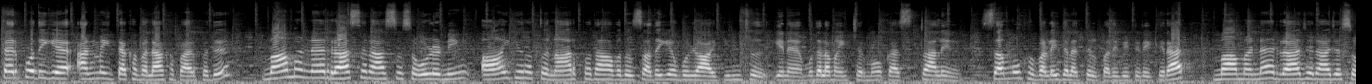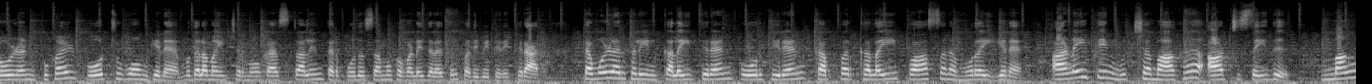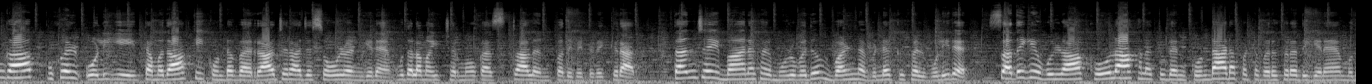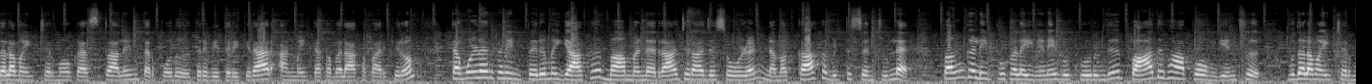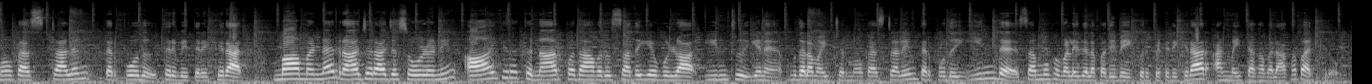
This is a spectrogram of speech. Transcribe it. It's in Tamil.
தற்போதைய அண்மை தகவலாக பார்ப்பது மாமன்னர் ராசராச சோழனின் ஆயிரத்து நாற்பதாவது சதய விழா இன்று என முதலமைச்சர் மு ஸ்டாலின் சமூக வலைதளத்தில் பதிவிட்டிருக்கிறார். மாமன்னர் ராஜராஜ சோழன் புகழ் போற்றுவோம் என முதலமைச்சர் மு க ஸ்டாலின் தற்போது சமூக வலைதளத்தில் பதிவிட்டிருக்கிறார். தமிழர்களின் கலைத்திறன் போர்த்திறன் கப்பற்கலை பாசன முறை என அனைத்தின் உச்சமாக ஆட்சி செய்து மங்கா புகழ் ஒளியை தமதாக்கி கொண்டவர் ராஜராஜ சோழன் என முதலமைச்சர் மு ஸ்டாலின் பதிவிட்டிருக்கிறார். தஞ்சை மாநகர் முழுவதும் வண்ண விளக்குகள் ஒளிர சதய விழா கோலாகலத்துடன் கொண்டாடப்பட்டு வருகிறது என முதலமைச்சர் மு க ஸ்டாலின் தற்போது தெரிவித்திருக்கிறார். அண்மை தகவலாக பார்க்கிறோம். தமிழர்களின் பெருமையாக மாமன்னர் ராஜராஜ சோழன் நமக்காக விட்டு சென்றுள்ள பங்களிப்புகளை நினைவு கூர்ந்து பாதுகாப்போம் என்று முதலமைச்சர் மு க ஸ்டாலின் தற்போது தெரிவித்திருக்கிறார். மாமன்னர் ராஜராஜ சோழனின் ஆயிரத்து நாற்பதாவது சதய விழா இன்று என முதலமைச்சர் மு க ஸ்டாலின் தற்போது இந்த சமூக வலைதள பதிவை குறிப்பிட்டிருக்கிறார். அண்மை தகவலாக பார்க்கிறோம்.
